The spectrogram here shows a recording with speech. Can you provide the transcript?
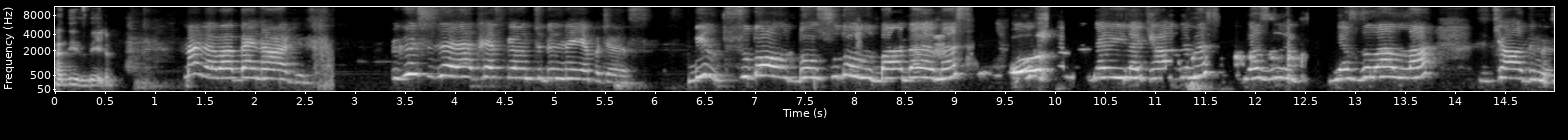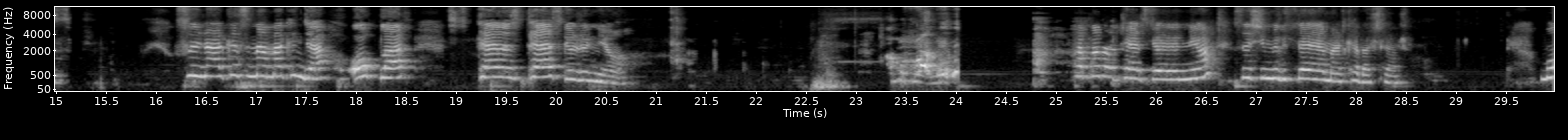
Hadi izleyelim. Merhaba ben Arif. Bugün sizlere test görüntü deneyi yapacağız. Bir su dolu, su dolu bardağımız, ile kağıdımız, yazı, yazılarla kağıdımız. Suyun arkasına bakınca oklar ters, ters görünüyor. Hatta da ters görünüyor. Size şimdi göstereyim arkadaşlar. Bu,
